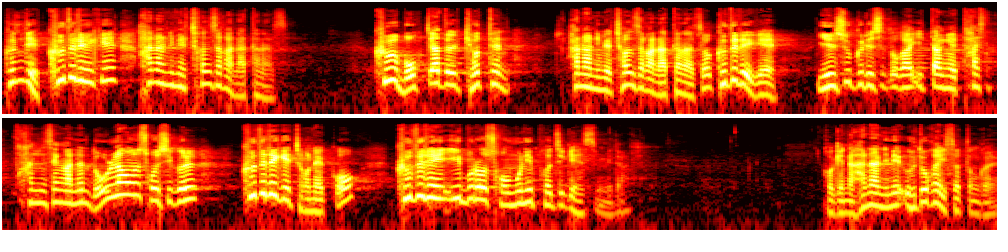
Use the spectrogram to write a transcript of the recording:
그런데 그들에게 하나님의 천사가 나타났어요. 그 목자들 곁엔 하나님의 천사가 나타나서 그들에게 예수 그리스도가 이 땅에 탄생하는 놀라운 소식을 그들에게 전했고 그들의 입으로 소문이 퍼지게 했습니다. 거기는 하나님의 의도가 있었던 거예요.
